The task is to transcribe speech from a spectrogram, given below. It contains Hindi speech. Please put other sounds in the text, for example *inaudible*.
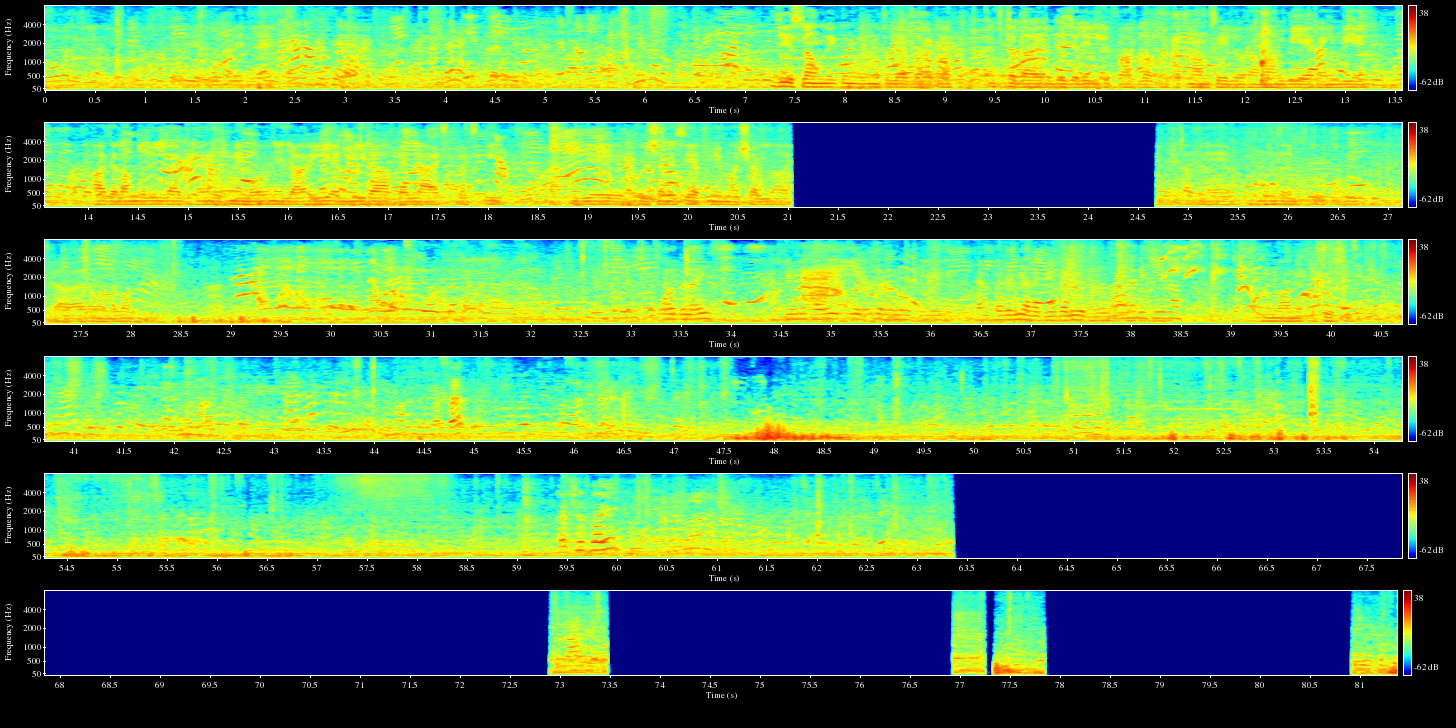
जी, अस्सलाम वालेकुम वबरकातुहू। इब्तदाए रब जलील के पाक बाबरकत नाम से जो रहमान भी है, रहीम भी है, आज अल्हम्दुलिल्लाह ग्रैंड ओपनिंग होने जा रही है, मीरा पहला एक्सप्रेस की। ये गुलशन सेहत में माशाल्लाह अपने मंजर मखतूब को भी रवा दवा ऑर्गेनाइज फ़िल्में सारी एक तरह में होती है नज़र नहीं आना चाहिए पहले दिखाना देखिएगा मेहमान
